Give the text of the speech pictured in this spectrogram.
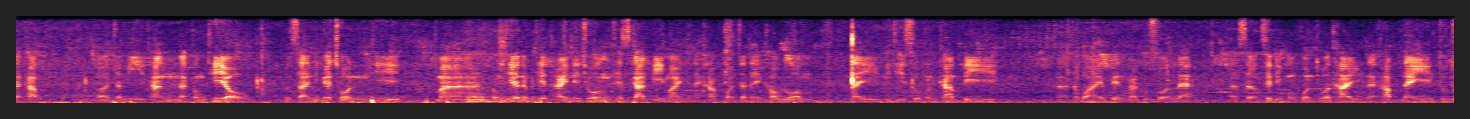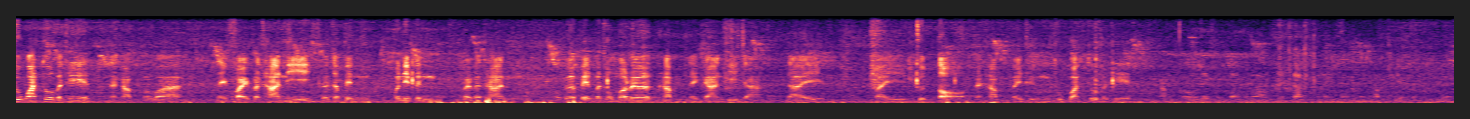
นะครับ ก็จะมีทั้งนักท่องเที่ยวพุทธศาสนิกชนที่มาท่องเที่ยวในประเทศไทยในช่วงเทศกาลปีใหม่นะครับ ก็จะได้เข้าร่วม ในพิธีสวดมนต์ข้ามปีอ่าถวายเป็นพระกุศลและอ่าเสริมสิริมงคลทั่วไทยนะครับในทุกๆวัดทั่วประเทศนะครับ เพราะว่าในไฟประธานนี้ก็จะเป็นคนนี้เป็นไฟประธานเพื่อเป็นปฐมฤกษ์ครับในการที่จะได้ไปจุดต่อนะครับไปถึงทุกวัดทั่วประเทศครับก็สมเด็จพระสังฆราชได้ตรัสอะไรบ้างนะครับเกี่ยวกับเรื่อง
